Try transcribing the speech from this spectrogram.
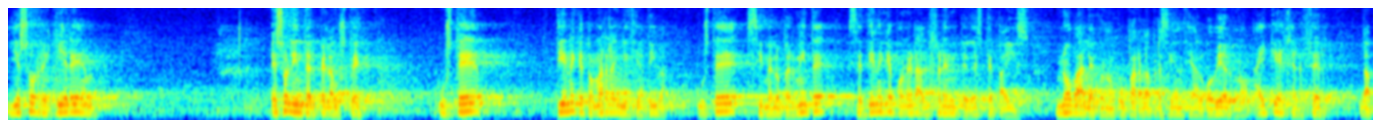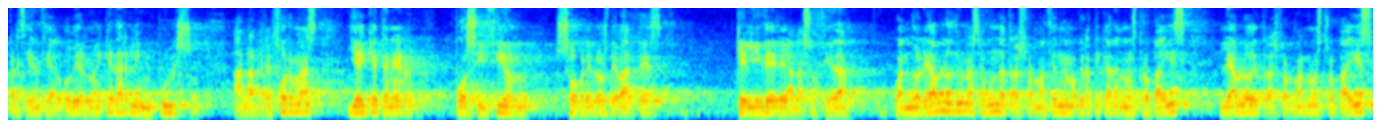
Y eso requiere eso le interpela a usted. Usted tiene que tomar la iniciativa. Usted, si me lo permite, se tiene que poner al frente de este país. No vale con ocupar la presidencia del Gobierno, hay que ejercer la presidencia del Gobierno, hay que darle impulso a las reformas y hay que tener posición sobre los debates que lidere a la sociedad. Cuando le hablo de una segunda transformación democrática de nuestro país, le hablo de transformar nuestro país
